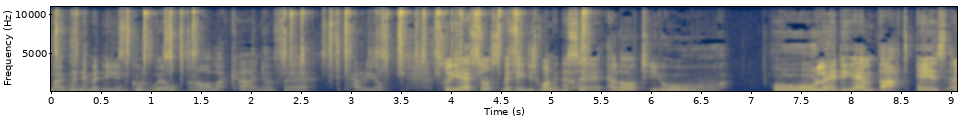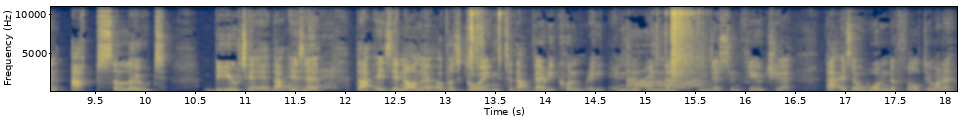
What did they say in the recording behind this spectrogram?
magnanimity and goodwill and all that kind of uh, carry on. So yeah, so Smithy just wanted to say hello to you. Ooh, ooh, Lady M, that is an absolute beauty. That is a that is in honour of us going to that very country in in the not distant future. That is a wonderful. Do you want to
